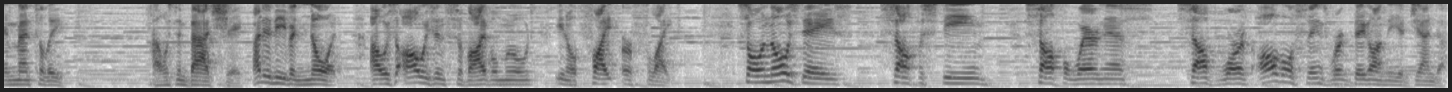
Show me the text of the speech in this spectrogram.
and mentally, I was in bad shape. I didn't even know it. I was always in survival mode, you know, fight or flight. So in those days, self-esteem, self-awareness, self-worth, all those things weren't big on the agenda.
